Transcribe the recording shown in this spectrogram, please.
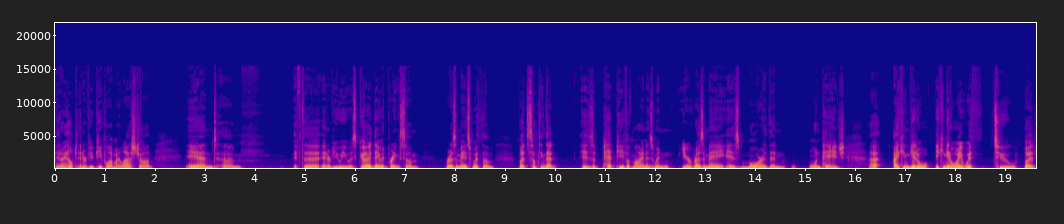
and I helped interview people at my last job. And um, if the interviewee was good, they would bring some resumes with them. But something that is a pet peeve of mine is when your resume is more than one page. Uh, I can get a, it can get away with two, but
